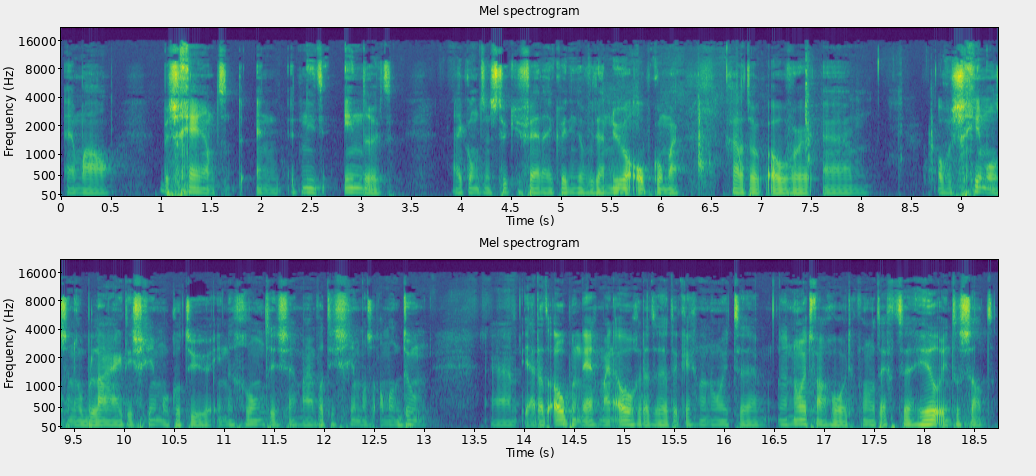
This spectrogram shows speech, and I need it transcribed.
helemaal beschermt en het niet indrukt. Hij komt een stukje verder, ik weet niet of ik daar nu al op kom, maar gaat het ook over, um, over schimmels en hoe belangrijk die schimmelcultuur in de grond is, zeg maar, wat die schimmels allemaal doen. Um, ja, dat opende echt mijn ogen, dat had ik echt nog nooit, uh, nog nooit van gehoord. Ik vond het echt uh, heel interessant.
